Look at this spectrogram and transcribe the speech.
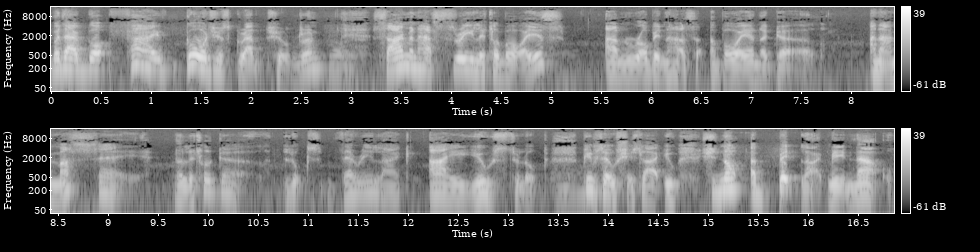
But I've got five gorgeous grandchildren. Simon has three little boys, and Robin has a boy and a girl. And I must say, the little girl looks very like I used to look. Mm. People say, oh, she's like you. She's not a bit like me now,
